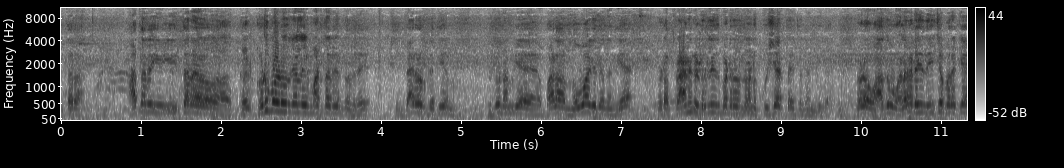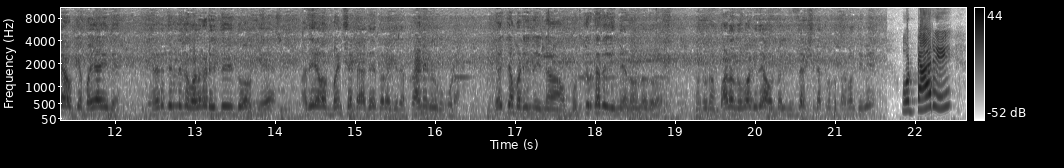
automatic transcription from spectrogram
ಒಂಥರ. ಆ ಥರ ಈ- ಥರ ಕಡು ಬಡವ್ರಿಗೆಲ್ಲ ಈಗ ಮಾಡ್ತಾರೆ ಅಂತಂದರೆ ಬೇರೆಯವ್ರ ಗತಿಯನ್ನು. ಇದು ನಮಗೆ ಭಾಳ ನೋವಾಗಿದೆ ನನಗೆ. ನೋಡೋ, ಪ್ರಾಣಿಗಳು ರಿಲೀಸ್ ಮಾಡಿರೋದು ನನಗೆ ಖುಷಿ ಆಗ್ತಾ ಇತ್ತು ನನಗೀಗ. ನೋಡೋ, ಅದು ಒಳಗಡೆ ಈಚೆ ಬರೋಕ್ಕೆ ಅವಕ್ಕೆ ಭಯ ಇದೆ. ಎರಡು ದಿನದಿಂದ ಒಳಗಡೆ ಇದ್ದು ಇದ್ದು ಅವಕ್ಕೆ ಅದೇ ಅವ್ರ ಮೈಂಡ್ ಸೆಟ್ ಅದೇ ಥರ ಆಗಿದೆ, ಪ್ರಾಣಿಗಳಿಗೂ ಕೂಡ. ಯೋಚನೆ ಮಾಡಿ, ಇನ್ನು ಮುದುಕರ್ಕದೆ ಇನ್ನೇನು ಅನ್ನೋದು, ಅದು ನಮ್ಗೆ ಭಾಳ ನೋವಾಗಿದೆ, ಅವ್ರ ಮೇಲೆ ನಿರ್ದಾಕ್ಷಿಣ್ಯ ಕ್ರಮ ತಗೊತೀವಿ. ಒಟ್ಟಾರೆ,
